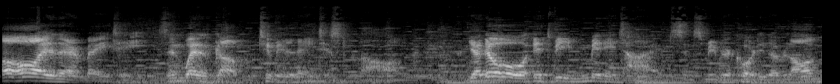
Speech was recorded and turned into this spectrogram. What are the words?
Ahoy there, mateys, and welcome to my latest vlog. You know, it be many times since me recorded a vlog,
